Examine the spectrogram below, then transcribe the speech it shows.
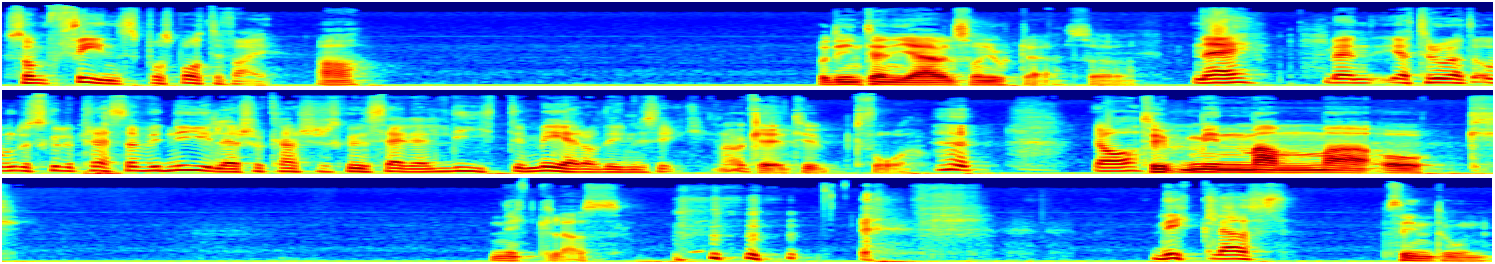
som finns på Spotify? Ja. Och det är inte en jävel som gjort det. Så. Nej, men jag tror att om du skulle pressa vinyler så kanske du skulle sälja lite mer av din musik. Okej, typ två. Ja, Typ min mamma och Niklas. Niklas. Sin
